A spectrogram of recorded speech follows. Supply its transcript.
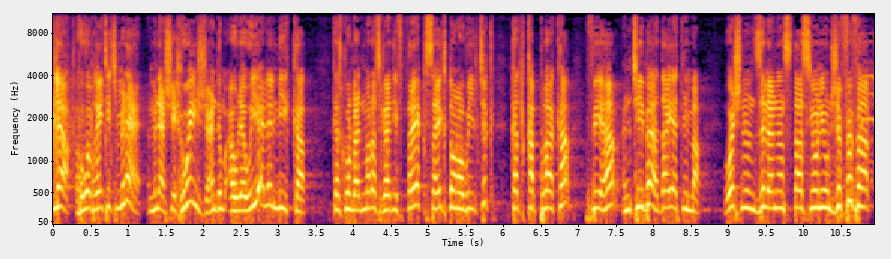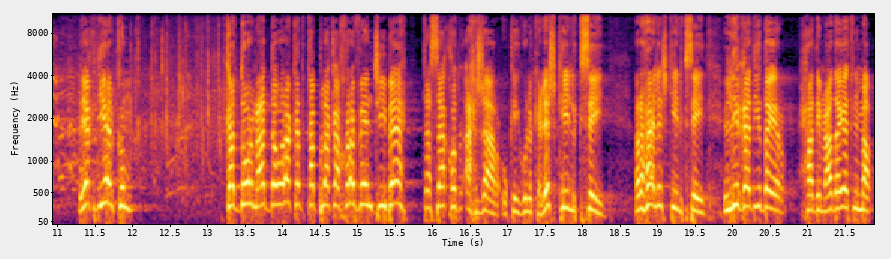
لا هو بغيتي تمنع منع شي حوايج عندهم أولوية على الميكا. كتكون بعض المرات غادي في الطريق سايق طوموبيلتك كتلقى plaque فيها انتباه ضايعة الماء. واش ننزل أنا نستاسيوني ونجففها؟ ياك ديالكم. كدور مع الدورة كتلقى بلاكه أخرى فيها انتباه تساقط الأحجار. وكيقول لك علاش كاين لك سيد؟ راه علاش كاين لك سيد؟ اللي غادي يدير حاضي مع ضياة الماء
